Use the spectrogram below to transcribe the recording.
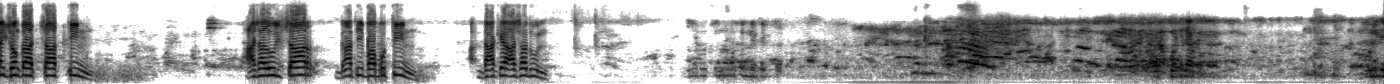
পয়েন্ট সংখ্যা চার তিন। আসাদুল চার গাঁথি বাবু তিন। ডাকে আসাদুল বললে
